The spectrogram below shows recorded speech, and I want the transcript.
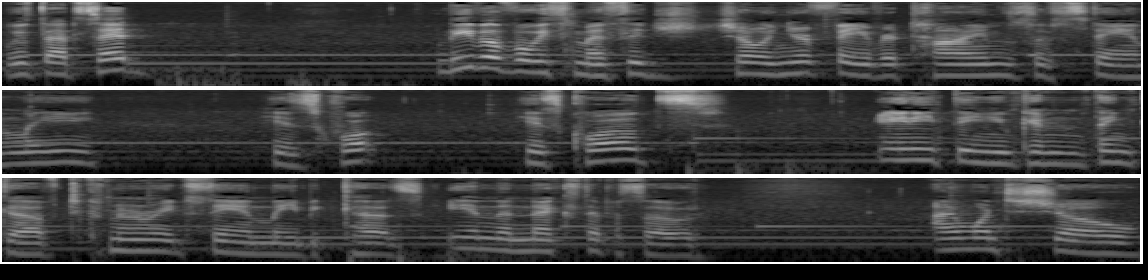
with that said leave a voice message showing your favorite times of Stan Lee his quote his quotes anything you can think of to commemorate Stan Lee because in the next episode, I want to show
